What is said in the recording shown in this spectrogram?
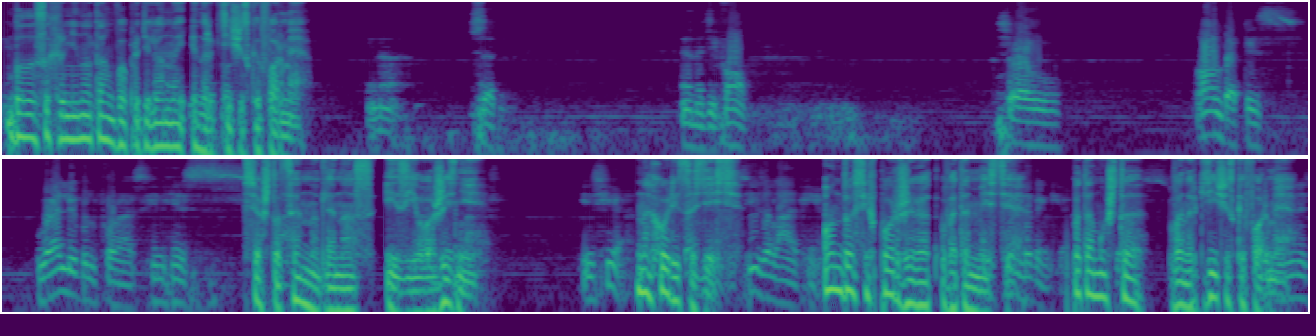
было сохранено там в определенной энергетической форме. Все, что ценно для нас из его жизни, находится здесь. Он до сих пор живет в этом месте, потому что в энергетической форме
